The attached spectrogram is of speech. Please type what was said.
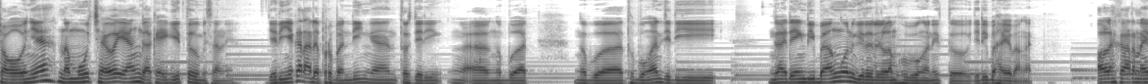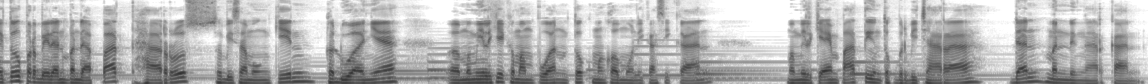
cowoknya nemu cewek yang nggak kayak gitu misalnya. Jadinya kan ada perbandingan, terus jadi uh, ngebuat ngebuat hubungan jadi nggak ada yang dibangun gitu dalam hubungan itu. Jadi bahaya banget. Oleh karena itu perbedaan pendapat harus sebisa mungkin keduanya uh, memiliki kemampuan untuk mengkomunikasikan, memiliki empati untuk berbicara dan mendengarkan.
